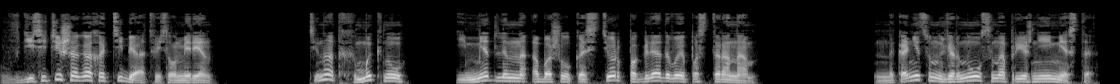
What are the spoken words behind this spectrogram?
«В десяти шагах от тебя», — ответил Мирен. Тинат хмыкнул и медленно обошел костер, поглядывая по сторонам. Наконец он вернулся на прежнее место.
